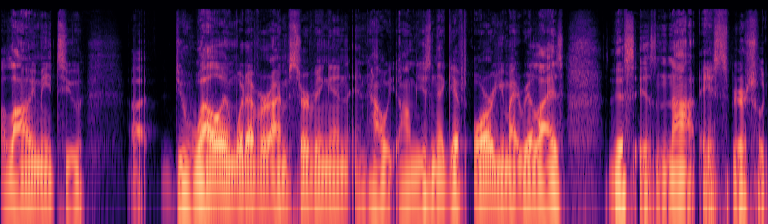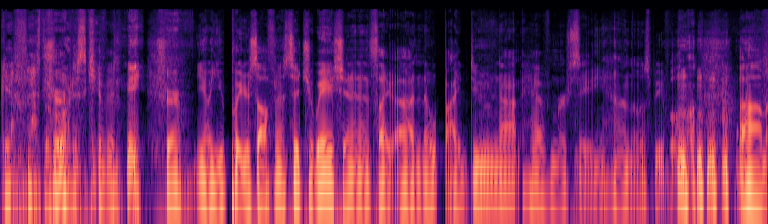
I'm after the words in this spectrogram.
allowing me to uh, do well in whatever I'm serving in and how, how I'm using that gift, or you might realize this is not a spiritual gift that the Sure. Lord has given me. Sure. You know, you put yourself in a situation and it's like, uh, nope, I do not have mercy on those people. um,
